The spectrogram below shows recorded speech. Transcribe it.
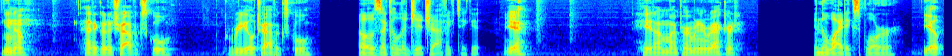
you know, had to go to traffic school, real traffic school. Oh, it was like a legit traffic ticket. Yeah. Hit on my permanent record. In the White Explorer, Yep.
